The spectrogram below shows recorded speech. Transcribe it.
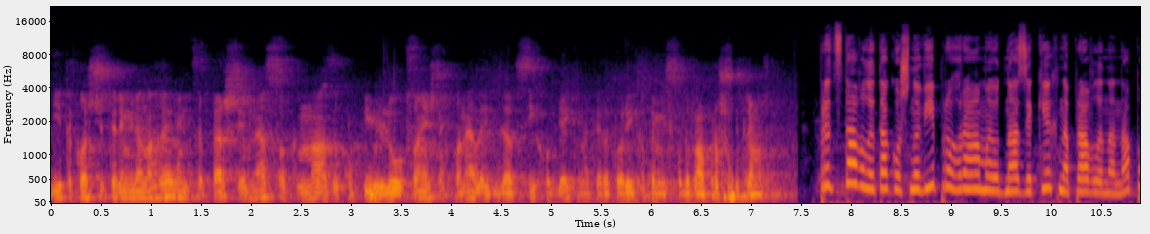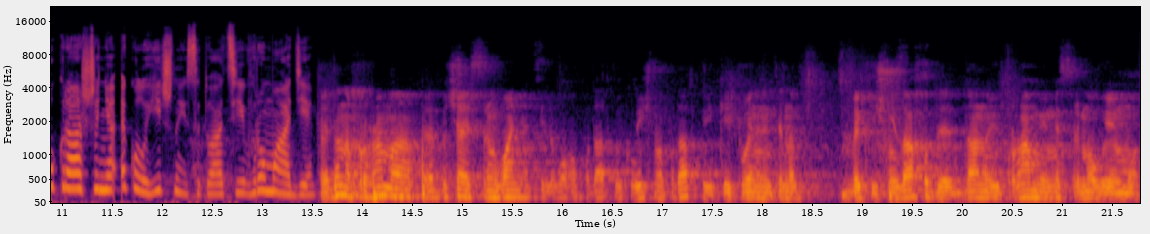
І також 4 мільйони гривень це перший внесок на закупівлю сонячних панелей для всіх об'єктів на території КП міськводоканалу. Прошу підтримати. Представили також нові програми, одна з яких направлена на покращення екологічної ситуації в громаді. Дана програма передбачає спрямування цільового податку екологічного податку, який повинен йти на виключні заходи. Даною програмою ми спрямовуємо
